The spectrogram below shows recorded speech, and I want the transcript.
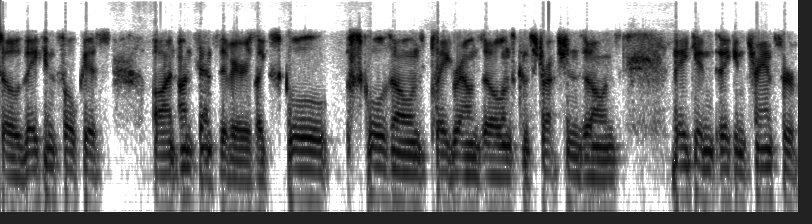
so they can focus on, on sensitive areas like school school zones, playground zones, construction zones. They can they can transfer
